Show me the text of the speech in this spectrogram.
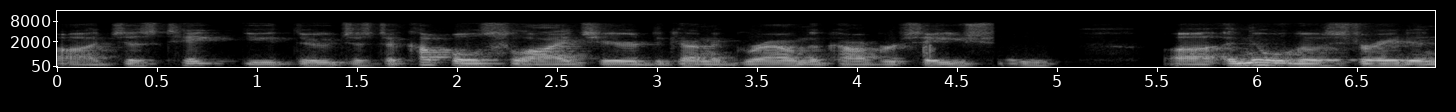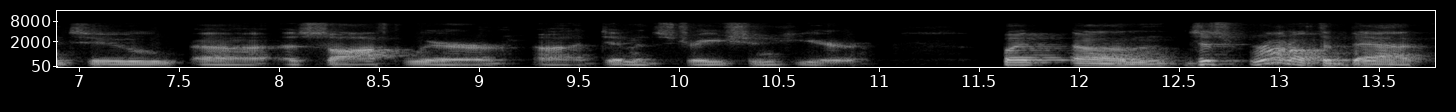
uh, just take you through just a couple slides here to kind of ground the conversation. Uh, and then we'll go straight into uh, a software uh, demonstration here. But um, just right off the bat,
